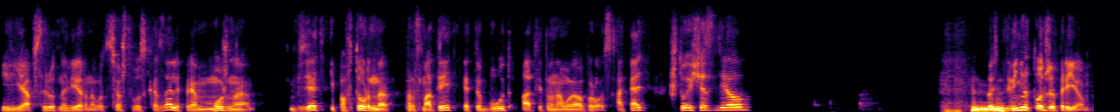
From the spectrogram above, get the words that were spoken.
Илья, абсолютно верно. Вот все, что вы сказали, прям можно взять и повторно просмотреть, это будет ответом на мой вопрос. Опять, что я сейчас сделал? То есть применил тот же прием.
